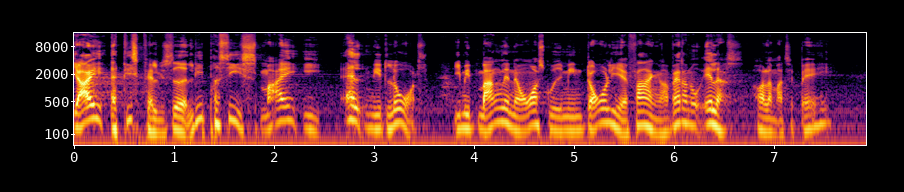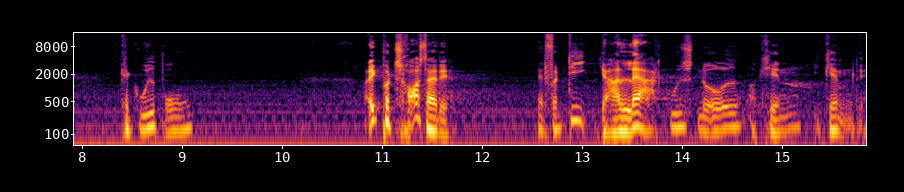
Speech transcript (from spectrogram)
jeg er diskvalificeret. Lige præcis mig i alt mit lort, i mit manglende overskud, i mine dårlige erfaringer, og hvad der nu ellers holder mig tilbage, kan Gud bruge. Og ikke på trods af det, men fordi jeg har lært Guds nåde at kende igennem det.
